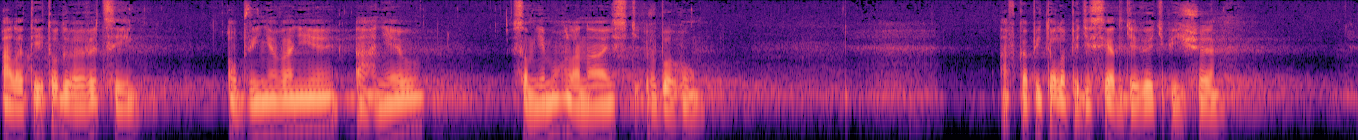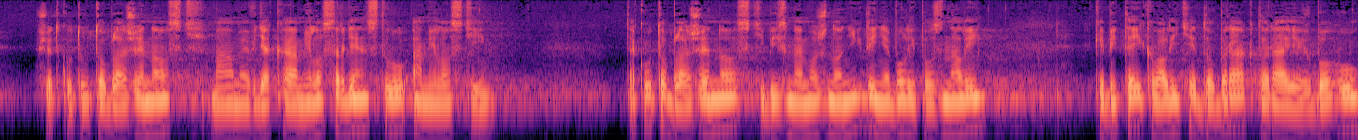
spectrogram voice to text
Ale tieto dve veci, obviňovanie a hnev som nemohla nájsť v Bohu. A v kapitole 59 píše, Všetku túto blaženosť máme vďaka milosrdenstvu a milosti. Takúto blaženosť by sme možno nikdy neboli poznali, keby tej kvalite dobra, ktorá je v Bohu,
